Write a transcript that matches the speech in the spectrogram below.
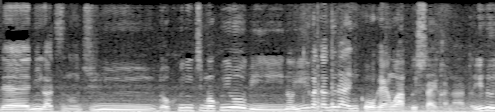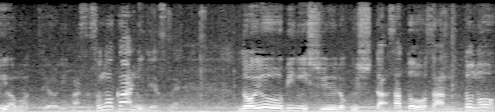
で2月の16日木曜日の夕方ぐらいに後編をアップしたいかなというふうに思っております。その間にですね土曜日に収録した佐藤さんとの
